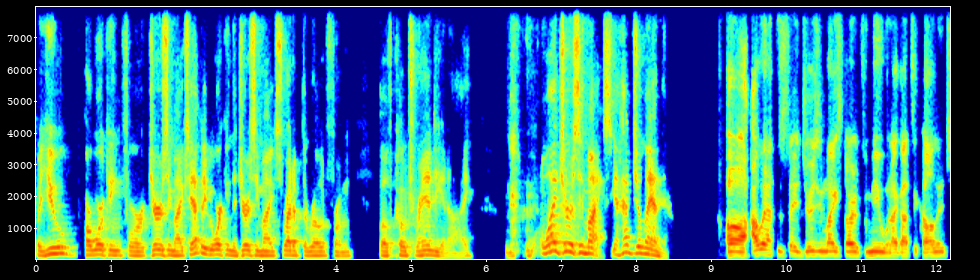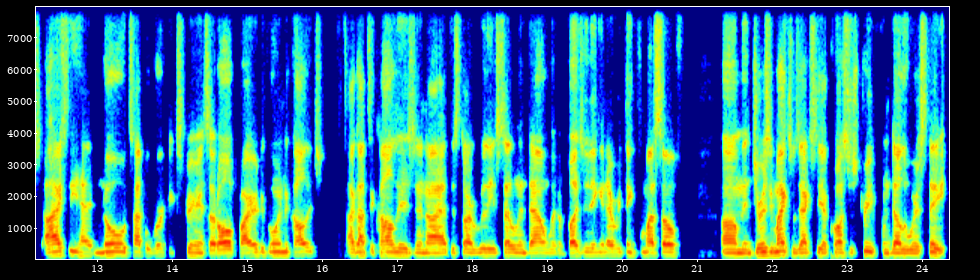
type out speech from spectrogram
But you are working for Jersey Mike's. You happen to be working the Jersey Mike's right up the road from both Coach Randy and I. Why Jersey Mike's? How did you land there? Uh, I would have to say Jersey Mike started for me when I got to college. I actually had no type of work experience at all prior to going to college. I got to college and I had to start really settling down with the budgeting and everything for myself. Um, and Jersey Mike's was actually across the street from Delaware State.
